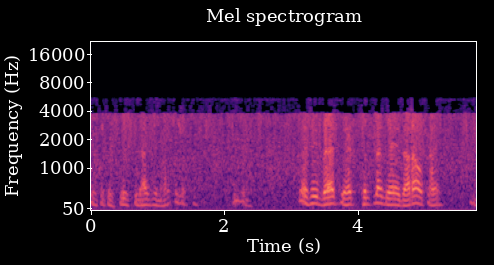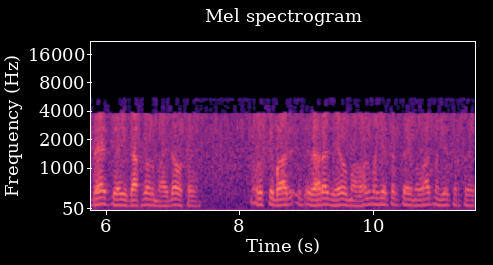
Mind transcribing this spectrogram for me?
اس کو تشخیص کی علاج کی مہارت جاتا ہے۔ تو ایسے ہی بیت جو ہے، سلسلہ جو ہے، ادارہ ہوتا ہے۔ بیت جو ہے، یہ داخلہ اور معاہدہ ہوتا ہے۔ اور اس کے بعد ادارہ جو ہے، وہ ماحول مہیا کرتا ہے، مواد مہیا کرتا ہے۔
